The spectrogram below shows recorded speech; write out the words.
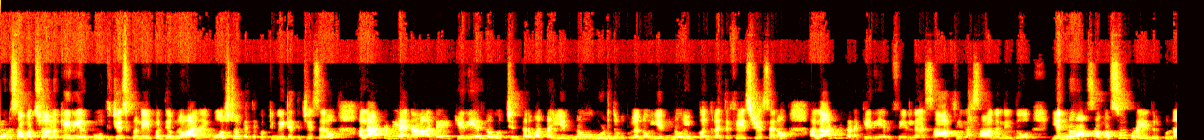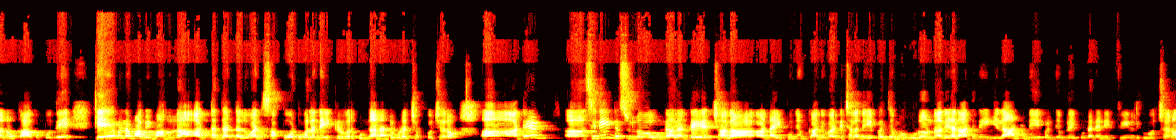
మూడు సంవత్సరాల కెరియర్ పూర్తి చేసుకున్న నేపథ్యంలో ఆయన ఎమోషనల్గా అయితే ఒక ట్వీట్ అయితే చేశారు. అలాంటిది ఆయన అంటే కెరియర్లో వచ్చిన తర్వాత ఎన్నో ఒడిదుడుకులను ఎన్నో ఇబ్బందులు అయితే ఫేస్ చేశాను. అలాంటిది తన కెరియర్ ఫీల్డ్ సాఫీగా సాగలేదు. ఎన్నో సమస్యలు కూడా ఎదుర్కొన్నాను. కాకపోతే కేవలం అభిమానుల అండదండలు అండ్ సపోర్ట్ వల్లనే ఇక్కడ వరకు ఉన్నానంటూ కూడా చెప్పుకొచ్చారు. ఆ, అంటే సినీ ఇండస్ట్రీలో ఉండాలంటే చాలా నైపుణ్యం కానివ్వండి చాలా నేపథ్యం కూడా ఉండాలి. అలాంటిది ఎలాంటి నేపథ్యం లేకుండా నేను ఈ ఫీల్డ్కి వచ్చాను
